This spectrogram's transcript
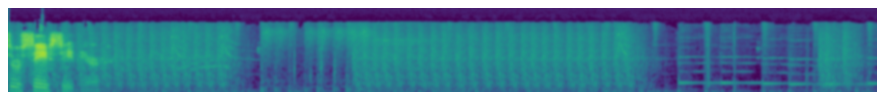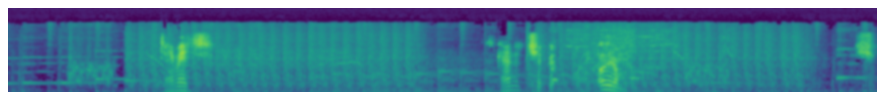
Do a save state here. Damn it! It's kind of it. Item! Shoot.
